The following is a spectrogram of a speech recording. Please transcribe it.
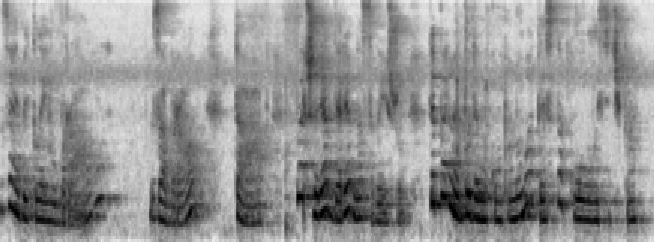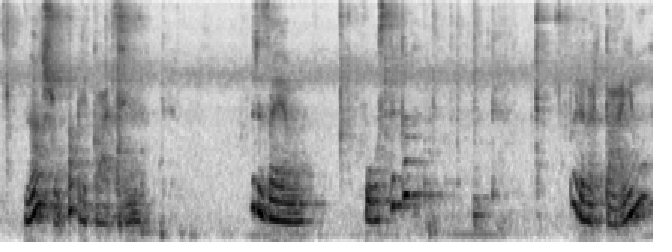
зайвий клей убрали, забрали. Так, перший ряд дерев нас вийшов. Тепер ми будемо компонувати з такого лисичка нашу аплікацію. Зрізаємо хвостика, перевертаємо.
